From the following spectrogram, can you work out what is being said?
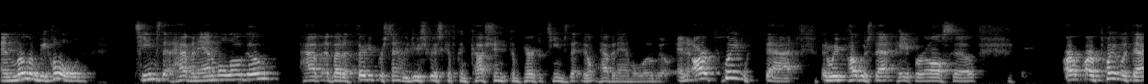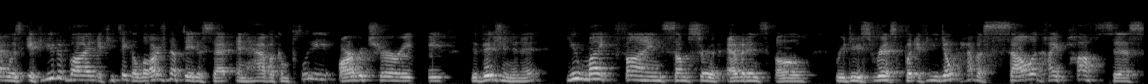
And lo and behold, teams that have an animal logo have about a 30% reduced risk of concussion compared to teams that don't have an animal logo. And our point with that, and we published that paper also, our, our point with that was if you divide, if you take a large enough data set and have a completely arbitrary division in it, you might find some sort of evidence of reduced risk. But if you don't have a solid hypothesis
